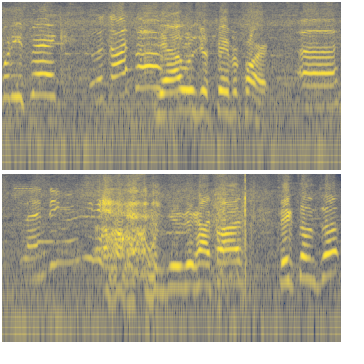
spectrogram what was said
What do you think? It was awesome. Yeah. What was your favorite part? Uh, landing maybe. Oh, give you a big high five. Big thumbs up.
